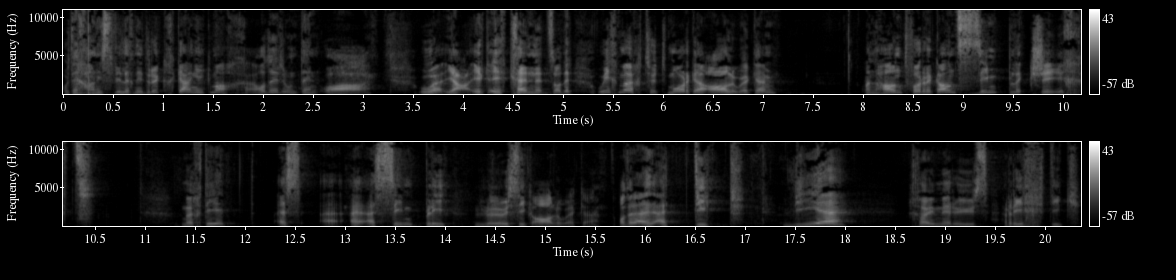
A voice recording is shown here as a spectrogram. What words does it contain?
Und dann kann ich es vielleicht nicht rückgängig machen, oder? Und dann, wow. Und, ja, ich, ich kenne es, oder? Und ich möchte heute Morgen anschauen, anhand von einer ganz simplen Geschichte, möchte ich eine, eine, eine simple Lösung anschauen. Oder ein, Tipp, wie können wir uns richtig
